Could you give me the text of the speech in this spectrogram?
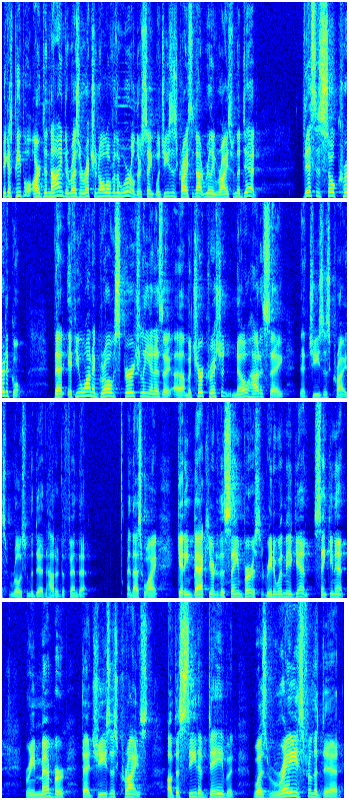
Because people are denying the resurrection all over the world. They're saying, well, Jesus Christ did not really rise from the dead. This is so critical that if you want to grow spiritually and as a, a mature Christian, know how to say that Jesus Christ rose from the dead and how to defend that. And that's why getting back here to the same verse, read it with me again, sinking in. Remember that Jesus Christ of the seed of David was raised from the dead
